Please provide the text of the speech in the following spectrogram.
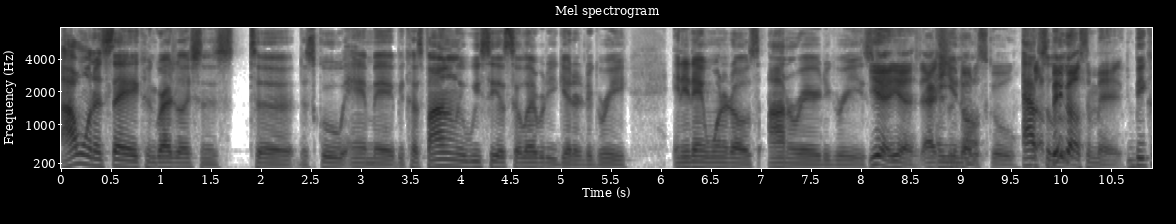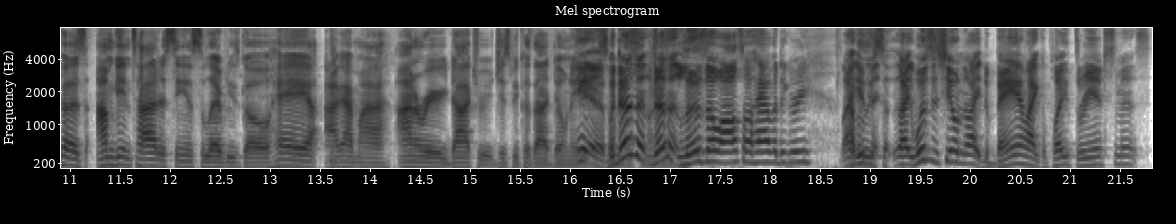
I want to say congratulations to the school and Meg because finally we see a celebrity get a degree, and it ain't one of those honorary degrees. Yeah, yeah. Actually, you go know, to school. absolutely. Big ups to Meg. Because I'm getting tired of seeing celebrities go, "Hey, I got my honorary doctorate just because I donated." Yeah, so but doesn't doesn't Lizzo also have a degree? Like, it, like wasn't she on like the band, like to play three instruments?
